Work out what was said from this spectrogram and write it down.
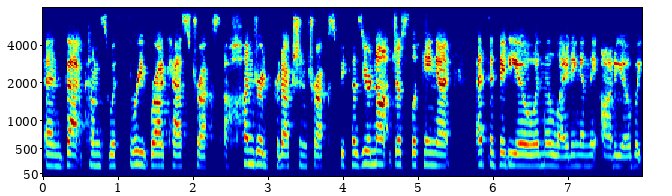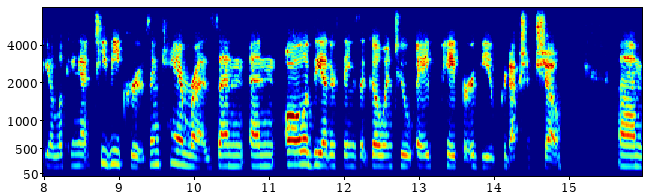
and that comes with three broadcast trucks, a hundred production trucks, because you're not just looking at at the video and the lighting and the audio, but you're looking at TV crews and cameras and and all of the other things that go into a pay-per-view production show. Um,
